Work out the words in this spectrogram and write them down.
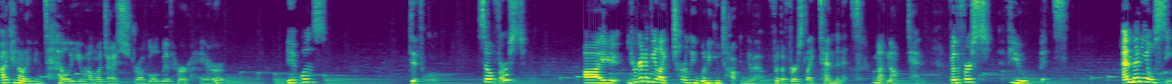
I cannot even tell you how much I struggled with her hair. It was difficult. So, first, I you're gonna be like Charlie, what are you talking about for the first like ten minutes? Not not ten. For the first few bits. And then you'll see.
